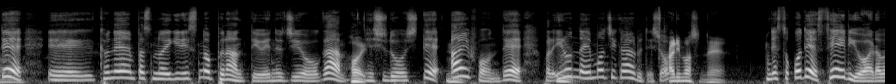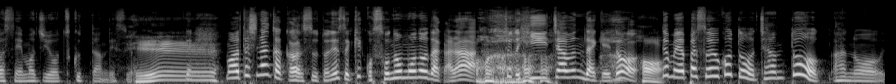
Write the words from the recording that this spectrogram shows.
で、えー去年やっぱそのイギリスのプランっていう NGO が、はい。えー主導して、うん。iPhone でほらいろんな絵文字があるでしょ、ありますね。でそこで生理を表す絵文字を作ったんですよ。へえ。まあ、私なんかからするとねそれ結構そのものだから ちょっと引いちゃうんだけど、はあ。でもやっぱりそういうことをちゃんとあの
